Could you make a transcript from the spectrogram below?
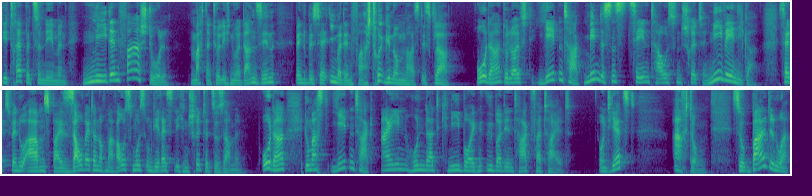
die Treppe zu nehmen, nie den Fahrstuhl. Macht natürlich nur dann Sinn, wenn du bisher immer den Fahrstuhl genommen hast, ist klar. Oder du läufst jeden Tag mindestens 10.000 Schritte, nie weniger, selbst wenn du abends bei Sauwetter noch mal raus musst, um die restlichen Schritte zu sammeln. Oder du machst jeden Tag 100 Kniebeugen über den Tag verteilt. Und jetzt, Achtung, sobald du nur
